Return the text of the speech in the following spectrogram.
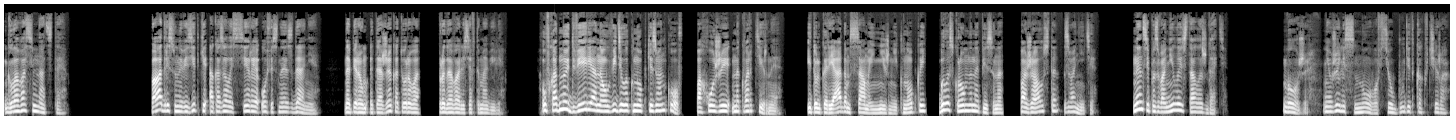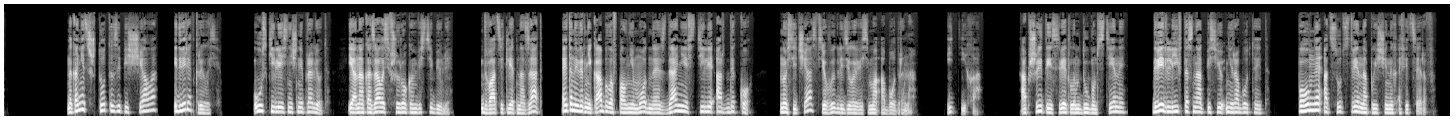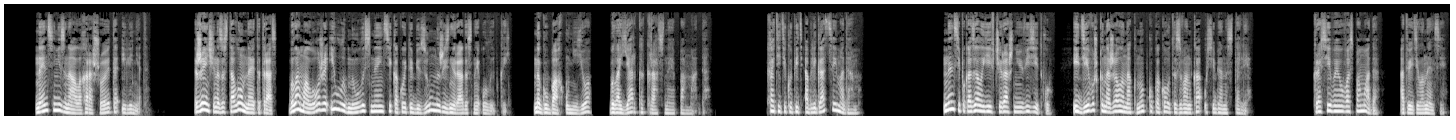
Глава 17. По адресу на визитке оказалось серое офисное здание, на первом этаже которого продавались автомобили. У входной двери она увидела кнопки звонков, похожие на квартирные, и только рядом с самой нижней кнопкой было скромно написано «Пожалуйста, звоните». Нэнси позвонила и стала ждать. Боже, неужели снова все будет как вчера? Наконец что-то запищало, и дверь открылась. Узкий лестничный пролет, и она оказалась в широком вестибюле. Двадцать лет назад это наверняка было вполне модное здание в стиле арт-деко, но сейчас все выглядело весьма ободрано и тихо. Обшитые светлым дубом стены, дверь лифта с надписью «Не работает», полное отсутствие напыщенных офицеров. Нэнси не знала, хорошо это или нет. Женщина за столом на этот раз была моложе и улыбнулась Нэнси какой-то безумно жизнерадостной улыбкой. На губах у нее была ярко-красная помада. «Хотите купить облигации, мадам?» Нэнси показала ей вчерашнюю визитку, и девушка нажала на кнопку какого-то звонка у себя на столе. «Красивая у вас помада», — ответила Нэнси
